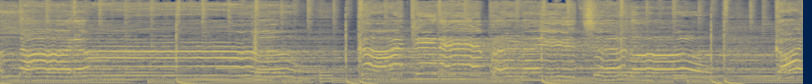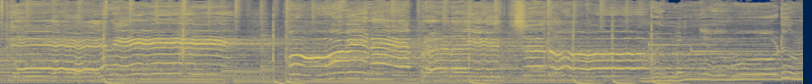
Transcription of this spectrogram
മന്ദാരം പ്രണയിച്ചതോ? പ്രണയിച്ചതോ? മഞ്ഞു മൂടും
